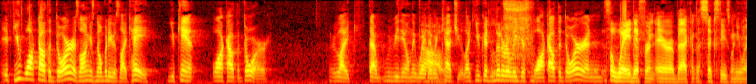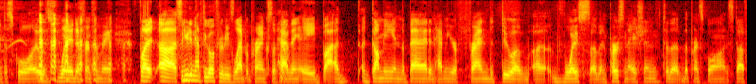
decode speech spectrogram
if you walked out the door, as long as nobody was like, "Hey, you can't walk out the door," like that would be the only way they Oh. would catch you. Like you could literally just walk out the door and It's a way different era back in the '60s when you went to school. It was way different for me. But uh, so you didn't have to go through these elaborate pranks of having a, bu- a, a dummy in the bed and having your friend do a, a voice of impersonation to the, the principal and stuff.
